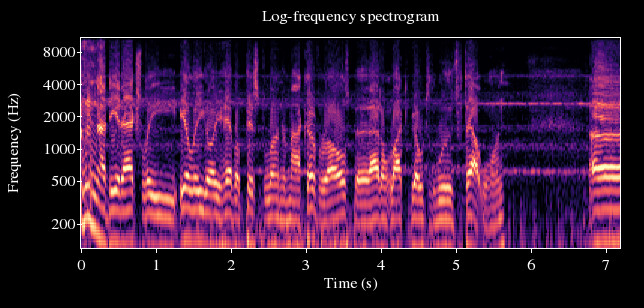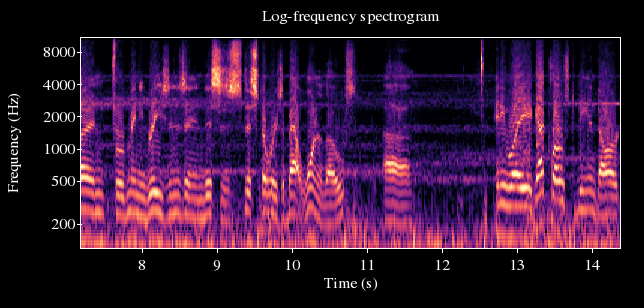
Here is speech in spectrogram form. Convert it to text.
I did actually illegally have a pistol under my coveralls, but I don't like to go to the woods without one. Uh, and for many reasons, and this is this story is about one of those. Uh, anyway, it got close to being dark,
